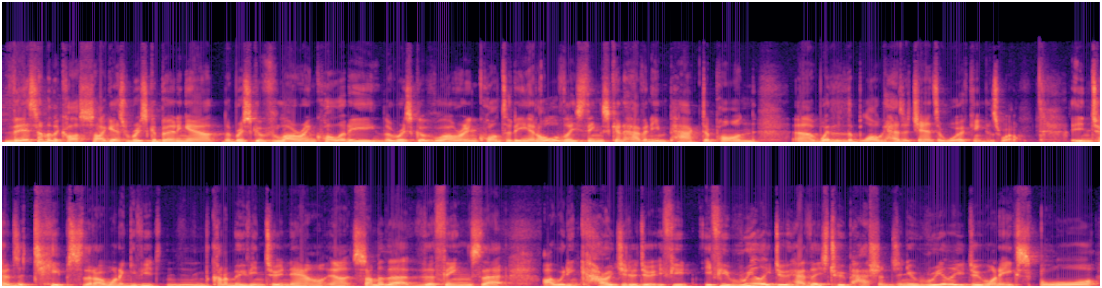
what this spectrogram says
There's some of the costs, I guess, risk of burning out, the risk of lowering quality, the risk of lowering quantity, and all of these things can have an impact upon uh, whether the blog has a chance of working as well. In terms of tips that I want to give you, mm, kind of move into now, uh, some of the, the things that I would encourage you to do, if you if you really do have these two passions and you really do want to explore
